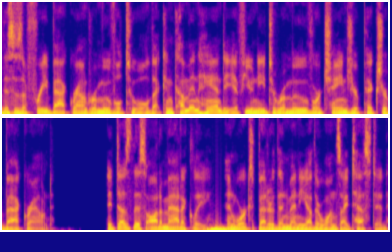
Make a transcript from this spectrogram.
This is a free background removal tool that can come in handy if you need to remove or change your picture background. It does this automatically and works better than many other ones I tested.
